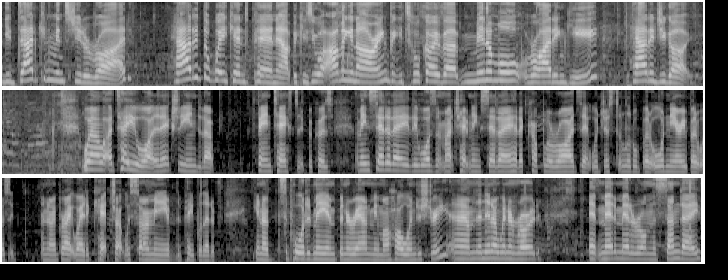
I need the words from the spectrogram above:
your dad convinced you to ride. How did the weekend pan out? Because you were umming and ahhing, but you took over minimal riding gear. How did you go? Well, I tell you what, it actually ended up fantastic because I mean Saturday there wasn't much happening. Saturday I had a couple of rides that were just a little bit ordinary, but it was a you know, a great way to catch up with so many of the people that have you know supported me and been around me my whole industry. Um, and then I went and rode at Matamata on the Sunday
